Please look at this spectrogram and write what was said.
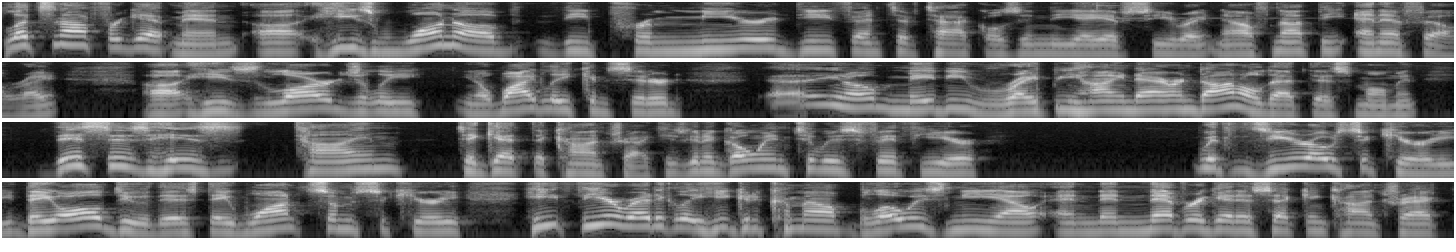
let's not forget, man, uh, he's one of the premier defensive tackles in the AFC right now, if not the NFL, right? Uh, he's largely, you know, widely considered, uh, you know, maybe right behind Aaron Donald at this moment. This is his time to get the contract. He's going to go into his fifth year with zero security. They all do this. They want some security. He theoretically he could come out, blow his knee out, and then never get a second contract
